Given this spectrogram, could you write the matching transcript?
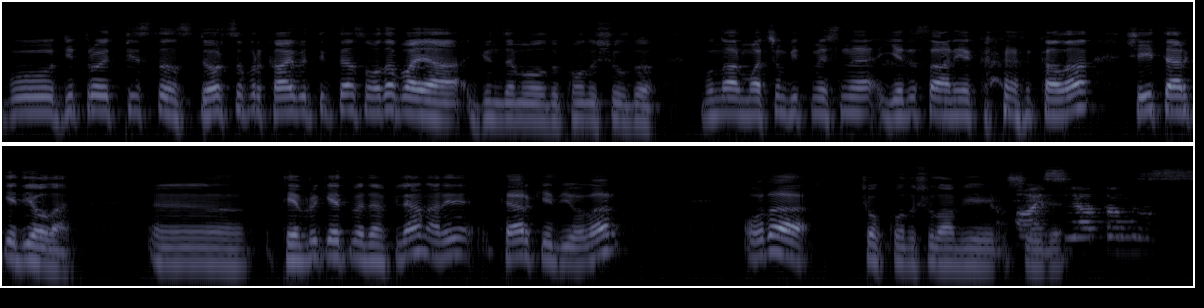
bu Detroit Pistons 4-0 kaybettikten sonra da bayağı gündeme oldu, konuşuldu. Bunlar maçın bitmesine 7 saniye kala şeyi terk ediyorlar. Ee, tebrik etmeden filan hani terk ediyorlar. O da çok konuşulan bir şeydi. IC hatamız e,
